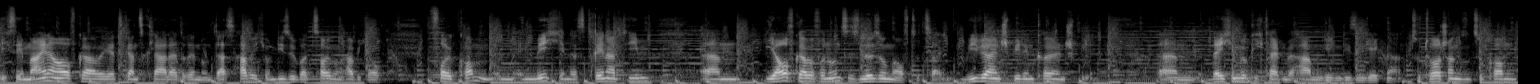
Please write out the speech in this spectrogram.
ich sehe meine Aufgabe jetzt ganz klar da drin und das habe ich und diese Überzeugung habe ich auch vollkommen in, in mich, in das Trainerteam. Ähm, die Aufgabe von uns ist, Lösungen aufzuzeigen, wie wir ein Spiel in Köln spielen. Ähm, welche Möglichkeiten wir haben, gegen diesen Gegner zu Torchancen zu kommen,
